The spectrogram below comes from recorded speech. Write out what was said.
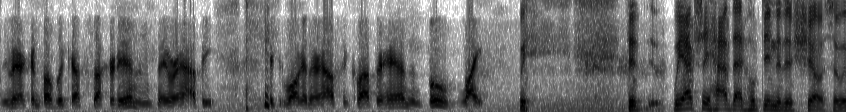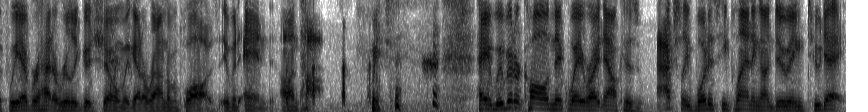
the American public got suckered in, and they were happy. They could walk in their house and clap their hands, and boom, light. We, the, we actually have that hooked into this show. So if we ever had a really good show and we got a round of applause, it would end on top. hey, we better call Nick Wey right now because actually, what is he planning on doing today?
